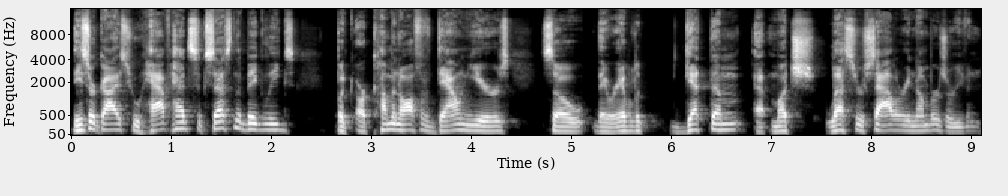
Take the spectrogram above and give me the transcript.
These are guys who have had success in the big leagues, but are coming off of down years. So they were able to get them at much lesser salary numbers, or even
